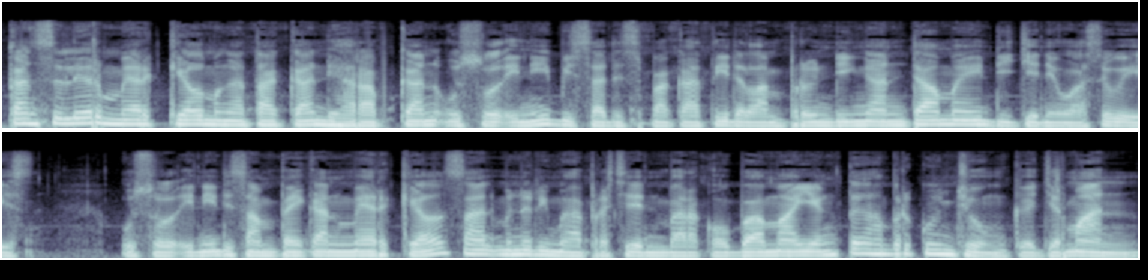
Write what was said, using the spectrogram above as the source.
Kanselir Merkel mengatakan diharapkan usul ini bisa disepakati dalam perundingan damai di Jenewa, Swiss. Usul ini disampaikan Merkel saat menerima Presiden Barack Obama yang tengah berkunjung ke Jerman.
